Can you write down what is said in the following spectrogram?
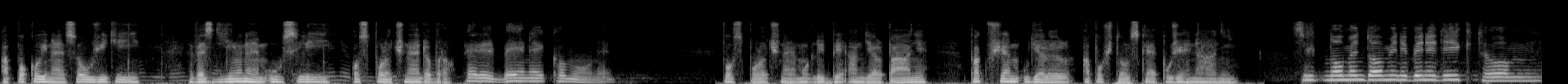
a pokojné soužití ve sdíleném úsilí o společné dobro. Po společné modlitbě Anděl Páně pak všem udělil apoštolské požehnání. Sit nomen Domini benedictum,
